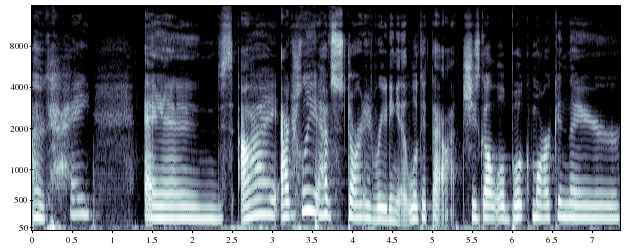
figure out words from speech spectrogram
Okay. And I actually have started reading it. Look at that. She's got a little bookmark in there.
